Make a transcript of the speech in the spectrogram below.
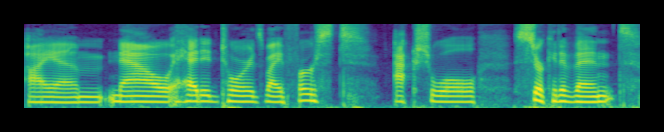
I am now headed towards my first actual circuit event.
